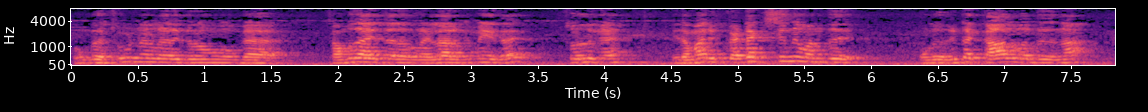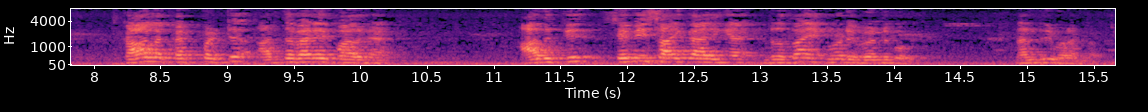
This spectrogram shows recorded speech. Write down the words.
உங்க சூழ்நிலை இருக்கிறவங்க உங்க சமுதாயத்தில் இருக்கிற எல்லாருக்குமே இதை சொல்லுங்க. இத மாதிரி பெடெக்ஸ்னு வந்து உங்ககிட்ட கால் வந்ததுன்னா காலை கட் பண்ணிட்டு அடுத்த வேலையை பாருங்க. அதுக்கு செவி சாய்க்காதீங்க. என்றதுதான் எங்களுடைய வேண்டுகோள். நன்றி வணக்கம்.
